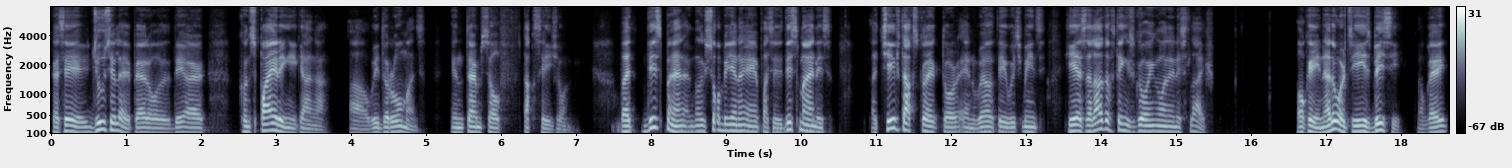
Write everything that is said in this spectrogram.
Kasi Jews sila eh, pero they are conspiring, ika nga, uh, with the Romans in terms of taxation. But this man, ang gusto ko bigyan ng emphasis, this man is a chief tax collector and wealthy, which means he has a lot of things going on in his life. Okay, in other words, he is busy. Okay?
